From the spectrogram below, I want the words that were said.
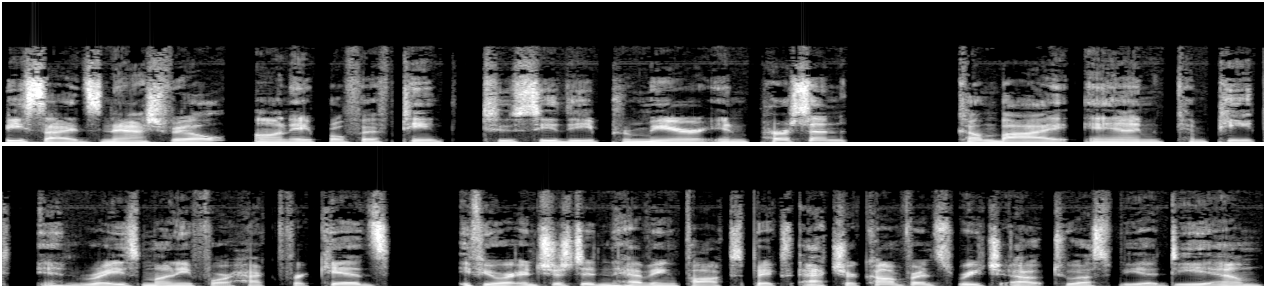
B-Sides Nashville on April 15th to see the premiere in person. Come by and compete and raise money for Hack for Kids. If you are interested in having Fox Picks at your conference, reach out to us via DM.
